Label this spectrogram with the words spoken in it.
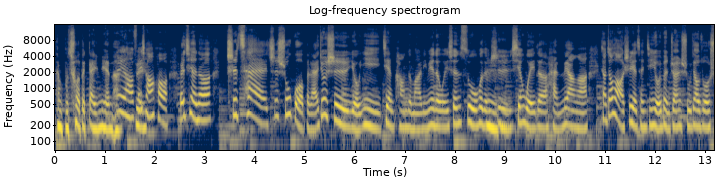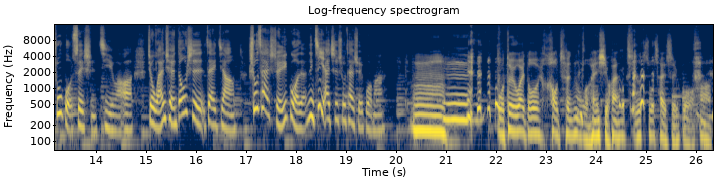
很不错的概念呢。对呀，非常好。而且呢，吃菜、吃蔬果本来就是有益健康的嘛，里面的维生素或者是纤维的含量啊。像焦总老师也曾经有一本专书叫做《蔬果碎食记》嘛，啊，就完全都是在讲蔬菜水果的。你自己爱吃蔬菜水果吗？嗯，我对外都号称我很喜欢吃蔬菜水果啊。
